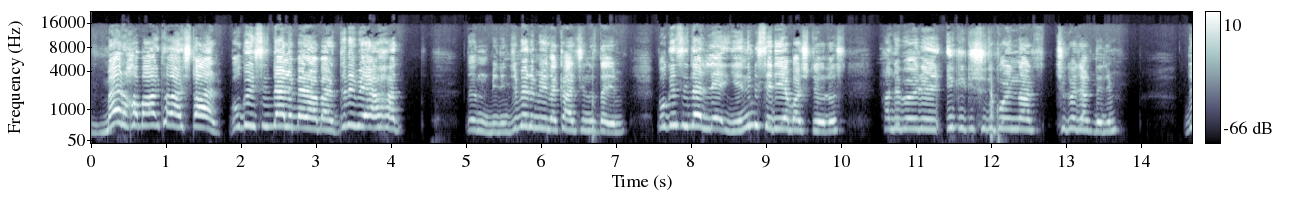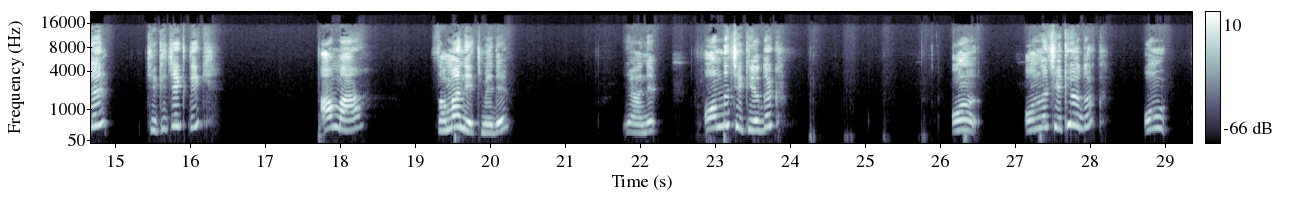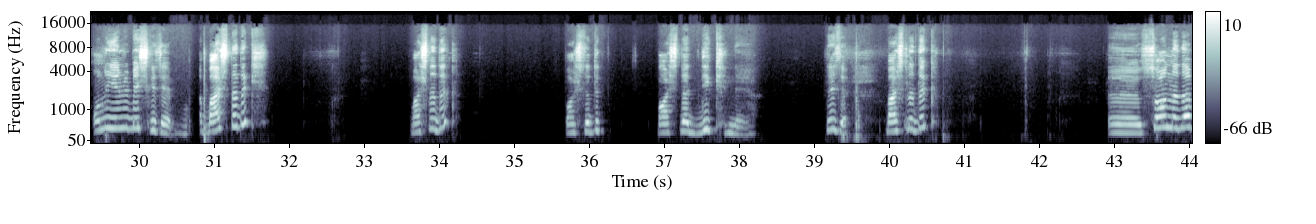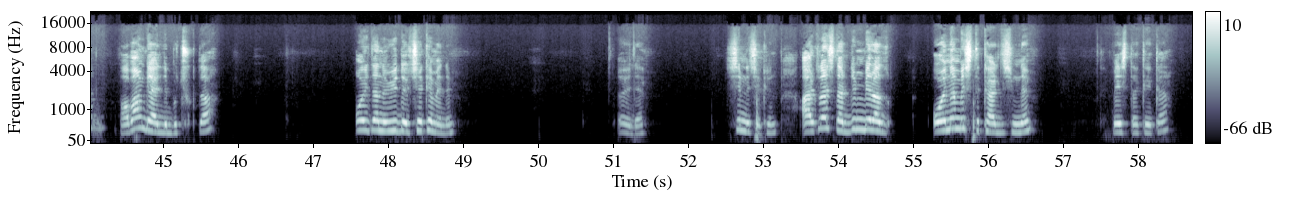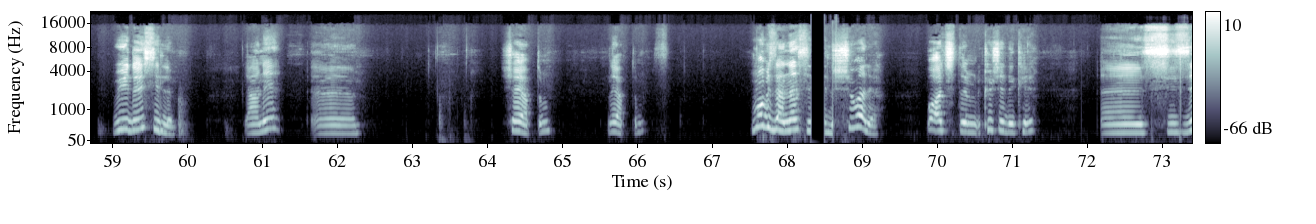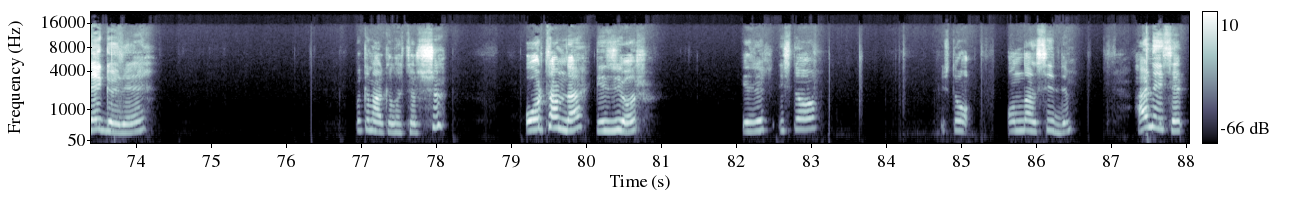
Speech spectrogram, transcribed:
Merhaba arkadaşlar. Bugün sizlerle beraber Trivia Hunt'ın birinci bölümüyle karşınızdayım. Bugün sizlerle yeni bir seriye başlıyoruz. Hani böyle iki kişilik oyunlar çıkacak dedim. Dün çekecektik. Ama zaman yetmedi. Yani onunla çekiyorduk. On, onunla çekiyorduk. Onu 25 gece başladık. Başladık. Başladık. Başladık ne? Neyse. Başladık. Ee, sonra da babam geldi buçukta. O yüzden de video çekemedim. Öyle. Şimdi çekin. Arkadaşlar dün biraz oynamıştık kardeşimle. 5 dakika videoyu sildim. Yani eee, şey yaptım. Ne yaptım? Mobizen'den sildim. Şu var ya. Bu açtığım köşedeki eee, size göre bakın arkadaşlar şu ortamda geziyor. Gezir. İşte o. İşte o. Ondan sildim. Her neyse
